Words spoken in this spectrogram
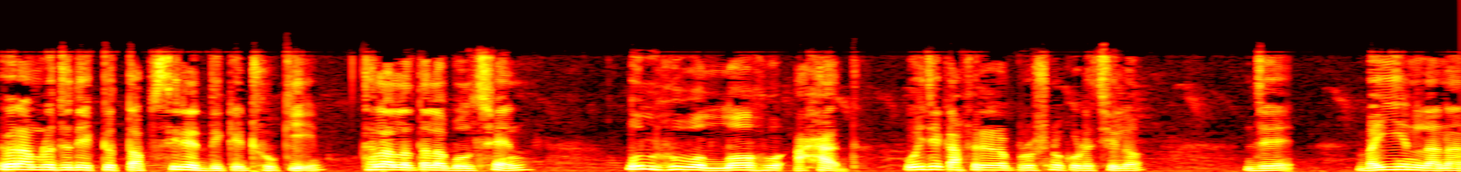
এবার আমরা যদি একটু তাফসিরের দিকে ঢুকি, তাহলে আল্লাহ তালা বলছেন উলহু আল্লাহ আহাদ। ওই যে কাফেরেরা প্রশ্ন করেছিল যে, বাইয়েন লানা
